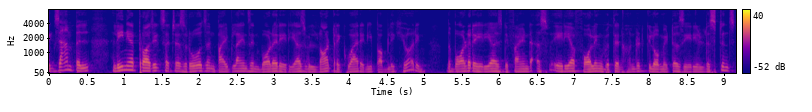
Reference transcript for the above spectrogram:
example, linear projects such as roads and pipelines in border areas will not require any public hearing. The border area is defined as area falling within 100 kilometers aerial distance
